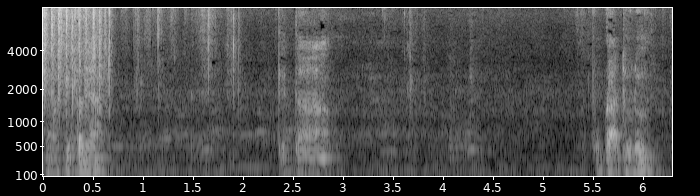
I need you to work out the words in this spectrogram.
Hemaviton ya. Kita buka dulu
